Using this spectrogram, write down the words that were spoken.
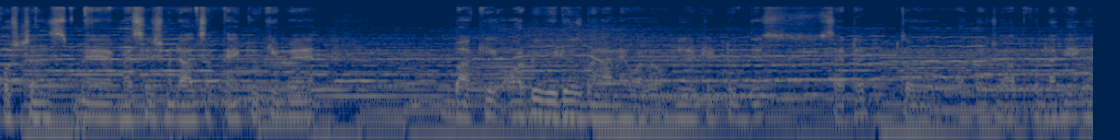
क्वेश्चंस में मैसेज में डाल सकते हैं, क्योंकि मैं बाकी और भी वीडियोस बनाने वाला हूँ रिलेटेड टू दिस सेटअप तो अगर जो आपको लगेगा,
